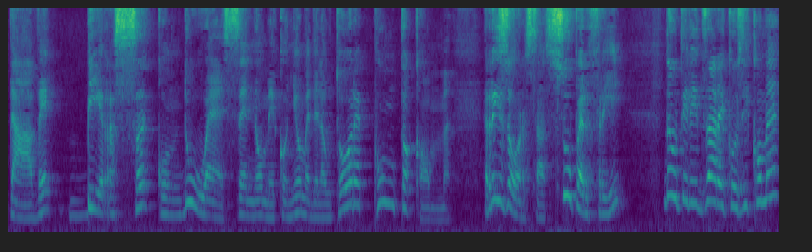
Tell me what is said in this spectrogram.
Dave, Birs con due S, nome e cognome dell'autore.com. Risorsa super free da utilizzare così com'è,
